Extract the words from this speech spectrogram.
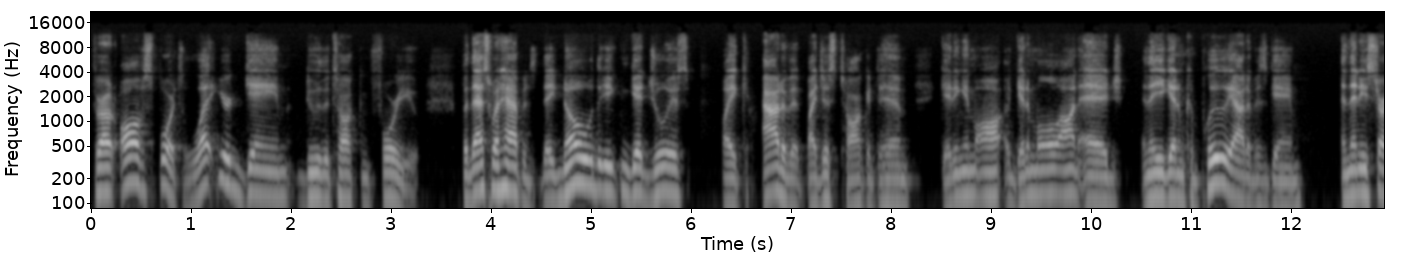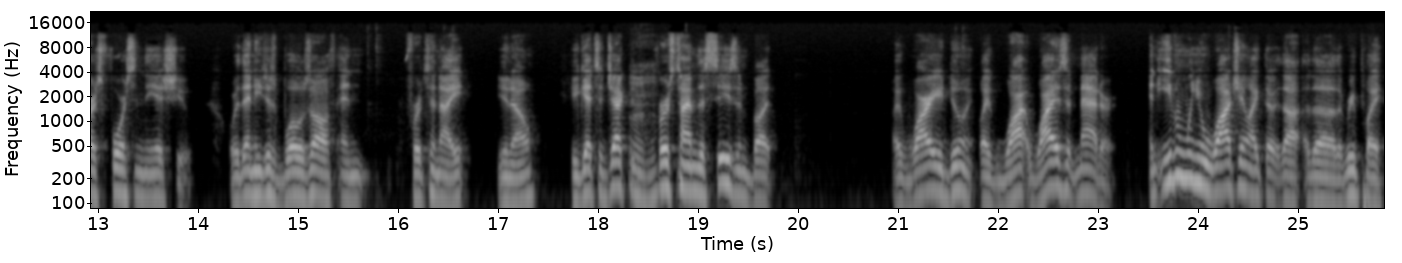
throughout all of sports. Let your game do the talking for you. But that's what happens. They know that you can get Julius like out of it by just talking to him, getting him all get him all on edge, and then you get him completely out of his game, and then he starts forcing the issue, or then he just blows off. And for tonight, you know, he gets ejected Mhm. first time this season. But like, why are you doing? Like, why? Why does it matter? And even when you're watching like the the the, the replay,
